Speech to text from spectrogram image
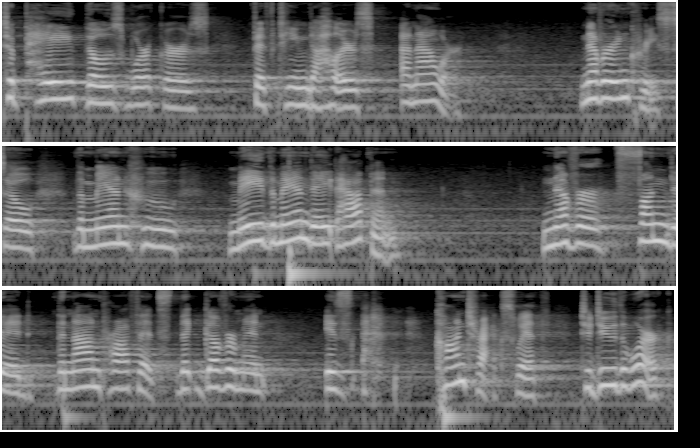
to pay those workers $15 an hour. Never increased. So the man who made the mandate happen never funded the nonprofits that government is contracts with to do the work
